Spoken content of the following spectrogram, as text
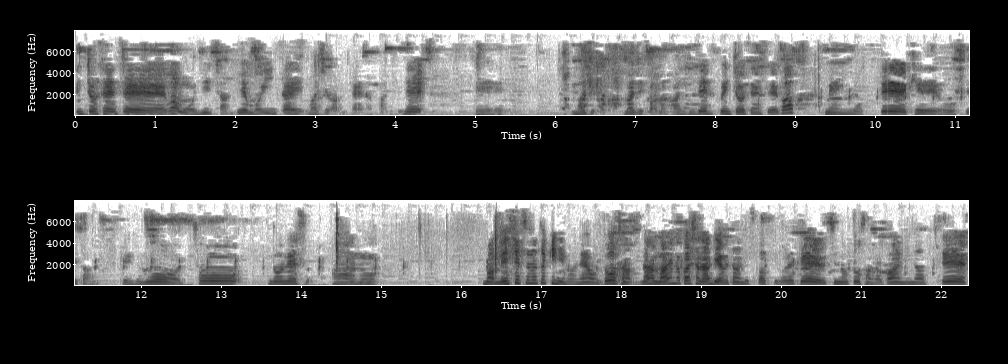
院長先生はもうおじいちゃんで、もう引退間近みたいな感じで、えー、間近か、間近な感じで、副院長先生がメインになって経営をしてたんですけれども、ちょうどね、あの、まあ、面接の時にもね、お父さん、な、前の会社なんで辞めたんですか？って言われて、うちのお父さんが癌になって、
